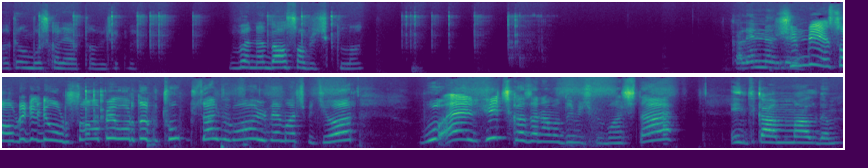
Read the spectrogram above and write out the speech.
Bakalım boş kaleye atabilecek mi? Bu benden daha sabri çıktı lan. Kalenin önünde. Şimdi Sabri geliyor. Sabri orada çok güzel bir gol ve maç bitiyor. Bu el hiç kazanamadığım hiçbir maçta. intikamımı aldım.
